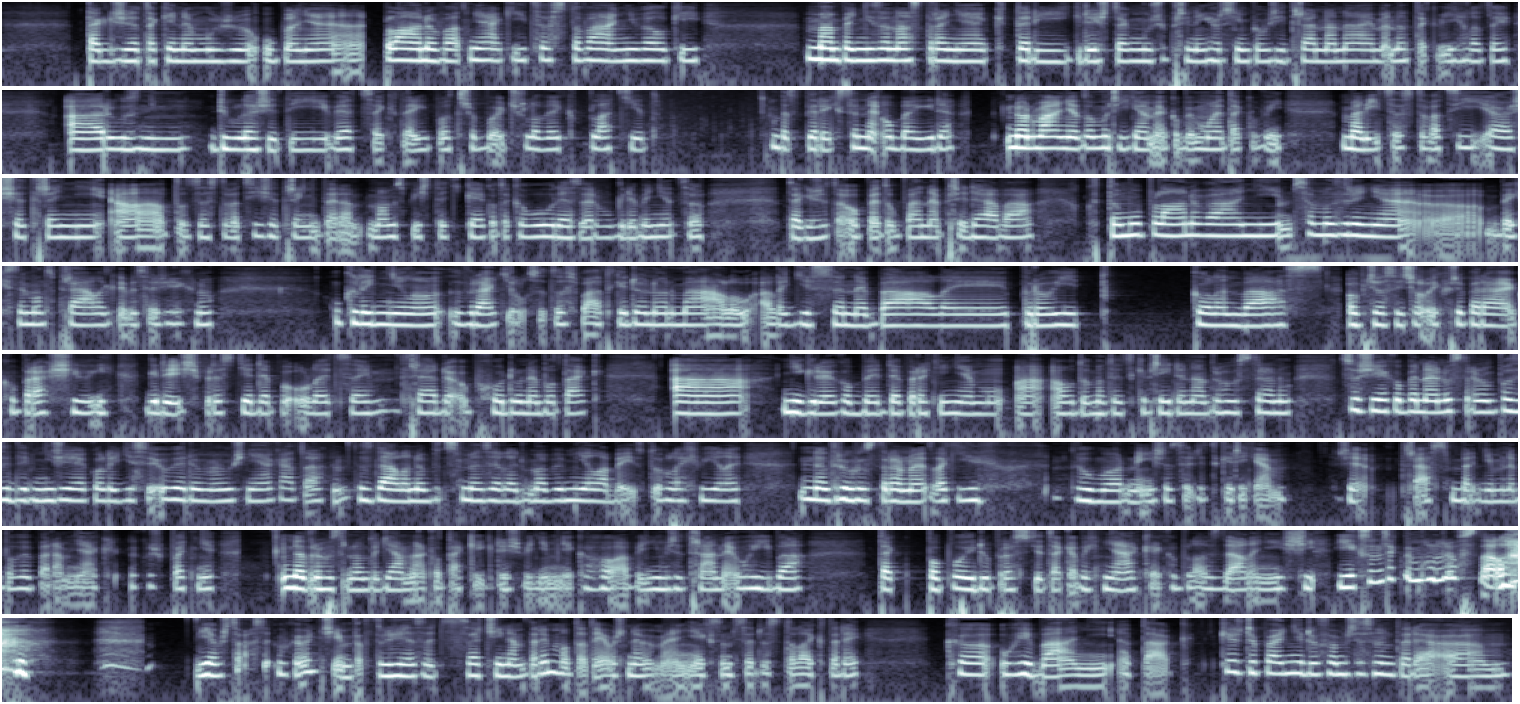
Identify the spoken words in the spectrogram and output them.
takže taky nemůžu úplně plánovat nějaký cestování velký. Mám peníze na straně, který, když tak můžu při nejhorším použít třeba na nájem na takový lety a různý důležitý věci, které potřebuje člověk platit, bez kterých se neobejde. Normálně tomu říkám jakoby moje takový malý cestovací uh, šetření a to cestovací šetření teda mám spíš teď jako takovou rezervu, kdyby něco, takže to opět úplně nepřidává k tomu plánování. Samozřejmě uh, bych si moc přála, kdyby se všechno uklidnilo, vrátilo se to zpátky do normálu a lidi se nebáli projít kolem vás. Občas si člověk připadá jako prašivý, když prostě jde po ulici, třeba do obchodu nebo tak a nikdo jakoby jde proti němu a automaticky přijde na druhou stranu, což je jakoby na jednu stranu pozitivní, že jako lidi si uvědomují už nějaká ta vzdálenost mezi lidma by měla být v tuhle chvíli. Na druhou stranu je to taky humorný, že si vždycky říkám, že třeba smrdím nebo vypadám nějak jako špatně. Na druhou stranu to dělám jako taky, když vidím někoho a vidím, že třeba neuhýbá, tak popojdu prostě tak, abych nějak jako byla vzdálenější. Jak jsem se k tomuhle dostala? Já už to asi ukončím, protože se začínám tady motat, já už nevím ani, jak jsem se dostala k tady k uhybání a tak. Každopádně doufám, že jsem teda um,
